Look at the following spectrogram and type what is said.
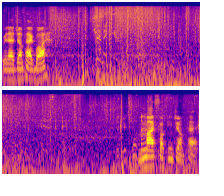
Give me that jump pack, boy. Did you kill him? My fucking jump pack.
